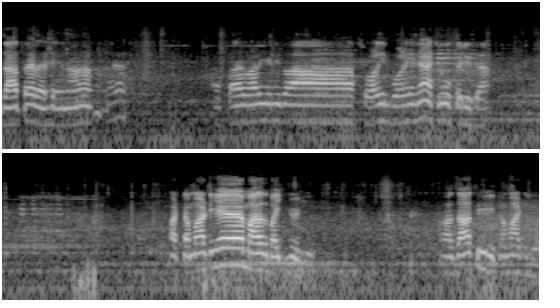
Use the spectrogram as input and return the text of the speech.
જાતા રહેશે. ના વાળી એની તો આ સોળી બોળી ના શું કર્યું છે. આ? ટમાટીએ મારા ભાઈ ગયું આ જાતી રી ટમાટી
